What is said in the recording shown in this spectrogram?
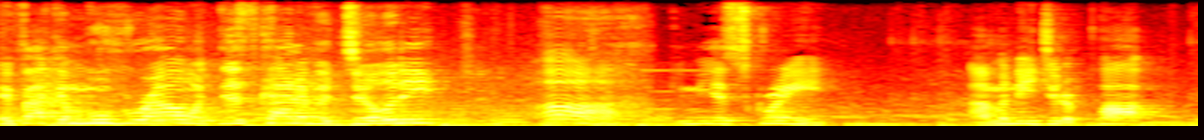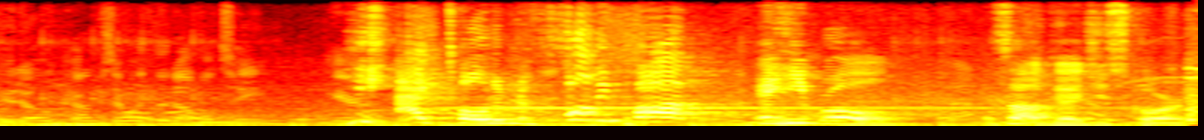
if I can move around with this kind of agility? Ah, give me a screen. I'm gonna need you to pop. He, I told him to fully pop, and he rolled. It's all good, you scored. To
